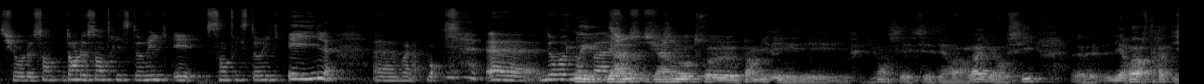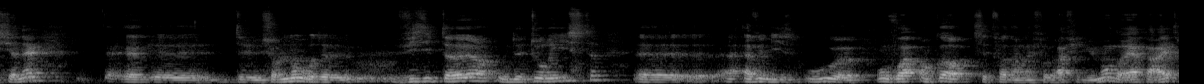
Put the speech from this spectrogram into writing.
sur le centre, dans le centre historique et centre historique et île. Euh, voilà, bon. Euh, ne revenons oui, pas il y, a un, y a un autre, parmi les, ces, erreurs-là, il y a aussi l'erreur traditionnelle de, sur le nombre de visiteurs ou de touristes à, Venise, où on voit encore, cette fois dans l'infographie du Monde, réapparaître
